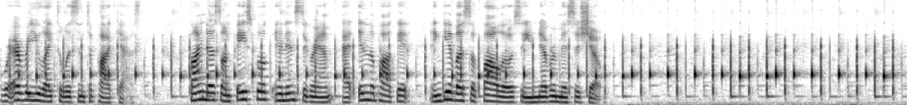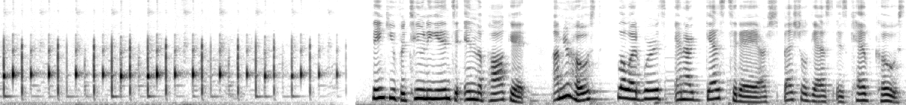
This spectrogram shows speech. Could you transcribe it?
wherever you like to listen to podcasts. Find us on Facebook and Instagram at In the Pocket and give us a follow so you never miss a show. Thank you for tuning in to In the Pocket. I'm your host, Flo Edwards, and our guest today, our special guest, is Kev Coast.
